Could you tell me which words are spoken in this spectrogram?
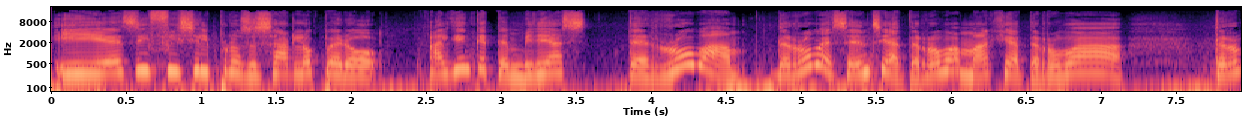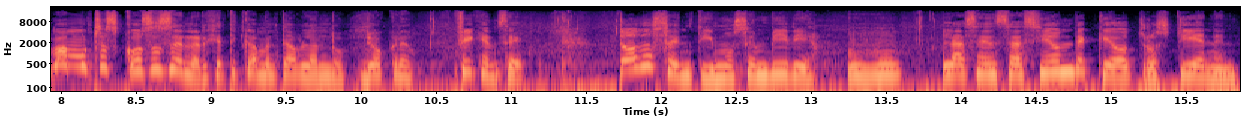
y es difícil procesarlo, pero alguien que te envidias te roba, te roba esencia, te roba magia, te roba te roba muchas cosas energéticamente hablando, yo creo. Fíjense, todos sentimos envidia. La sensación de que otros tienen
